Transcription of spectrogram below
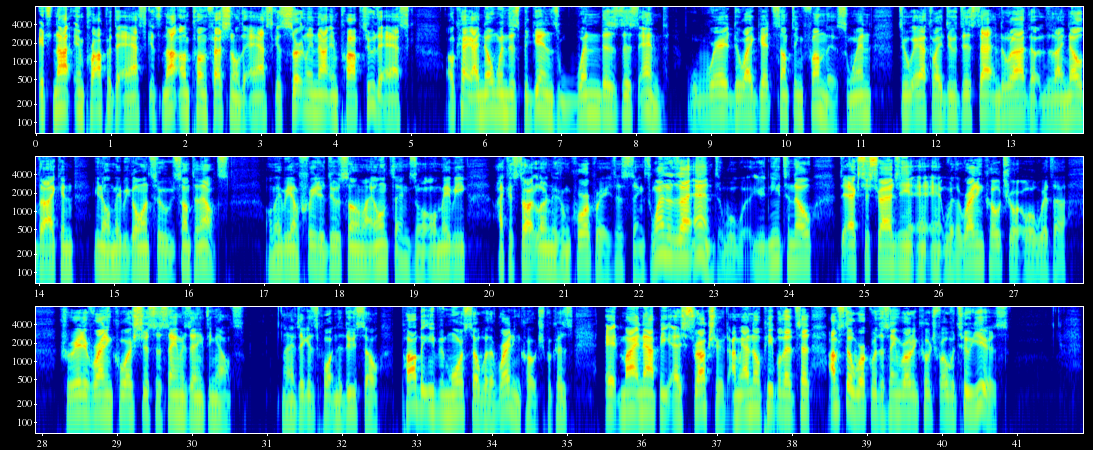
It's not improper to ask. It's not unprofessional to ask. It's certainly not improper to ask, okay, I know when this begins. When does this end? Where do I get something from this? When do, after I do this, that, and do that, that I know that I can, you know, maybe go on to something else? Or maybe I'm free to do some of my own things. Or, or maybe I can start learning to incorporate these things. When does that end? You need to know the extra strategy and, and with a writing coach or, or with a creative writing course, just the same as anything else. And I think it's important to do so, probably even more so with a writing coach because it might not be as structured. I mean, I know people that said, I'm still working with the same writing coach for over two years.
